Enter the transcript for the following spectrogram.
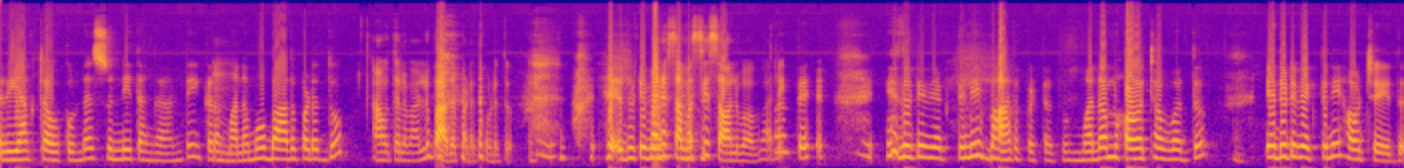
రియాక్ట్ అవ్వకుండా సున్నితంగా అంటే ఇక్కడ మనము బాధపడద్దు. అవతల వాళ్ళు బాధపడకూడదు. ఎదుటి మన సమస్య సాల్వ్ అవ్వాలి. ఎదుటి వ్యక్తిని బాధ పెట్టద్దు. మనం హర్ట్ అవ్వద్దు. ఎదుటి వ్యక్తిని హర్ట్ చేయొద్దు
